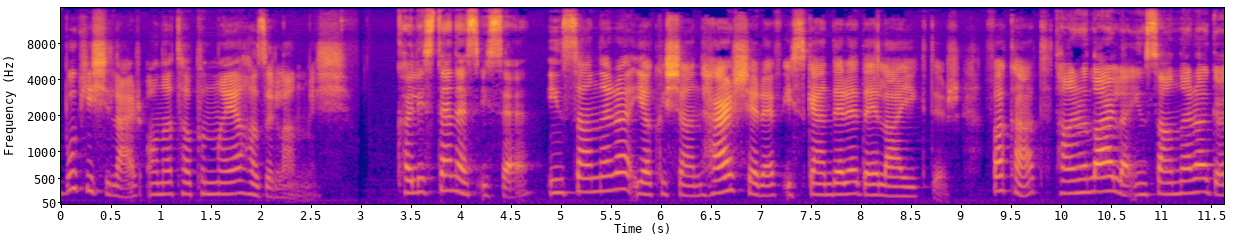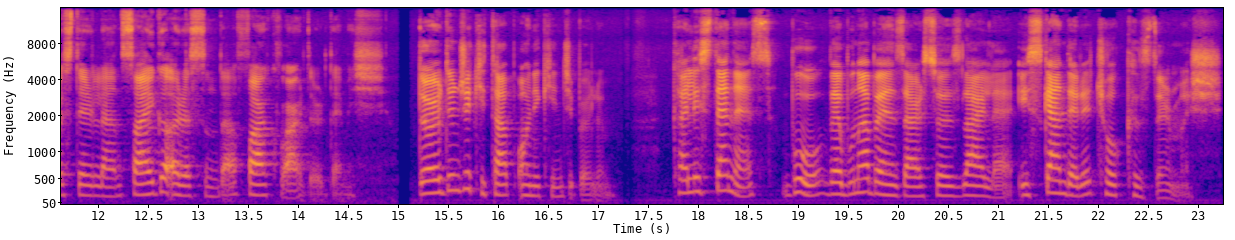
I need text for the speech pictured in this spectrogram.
Bu kişiler ona tapınmaya hazırlanmış. Kalistenes ise insanlara yakışan her şeref İskender'e de layıktır. Fakat tanrılarla insanlara gösterilen saygı arasında fark vardır demiş. Dördüncü kitap 12. bölüm Kalistenes bu ve buna benzer sözlerle İskender'i çok kızdırmış.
